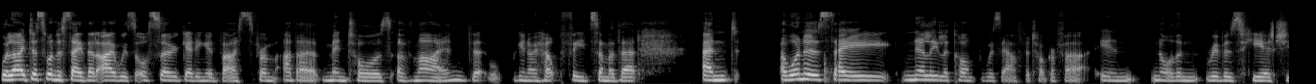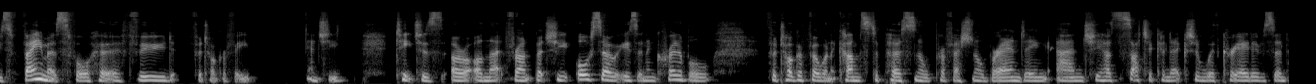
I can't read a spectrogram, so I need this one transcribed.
Well, I just want to say that I was also getting advice from other mentors of mine that, you know, help feed some of that. And I want to say Nellie Lecomte was our photographer in Northern Rivers here. She's famous for her food photography and she teaches on that front, but she also is an incredible photographer when it comes to personal professional branding and she has such a connection with creatives and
